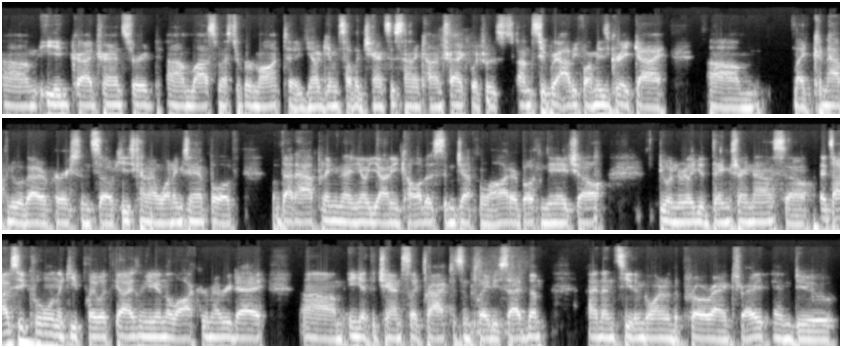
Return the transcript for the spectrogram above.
um, he had grad transferred um, last semester Vermont to you know give himself a chance to sign a contract, which was I'm super happy for him. He's a great guy. Um, like couldn't happen to a better person. So he's kind of one example of of that happening. And then you know Yanni Kaldis and Jeff Malott are both in the NHL, doing really good things right now. So it's obviously cool when like you play with guys and you get in the locker room every day. Um, you get the chance to like practice and play beside them, and then see them go into the pro ranks, right, and do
